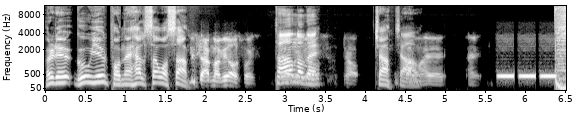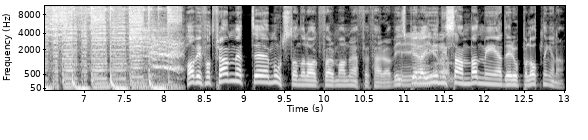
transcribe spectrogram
Hörru du, god jul Ponne, hälsa Åsa. Samma vi hörs boys. Ta hand om dig. Ja, Tja. samma. Hej, hej. Har vi fått fram ett eh, motståndarlag för Malmö FF här då? Vi spelar ju in i samband med Europalottningarna.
